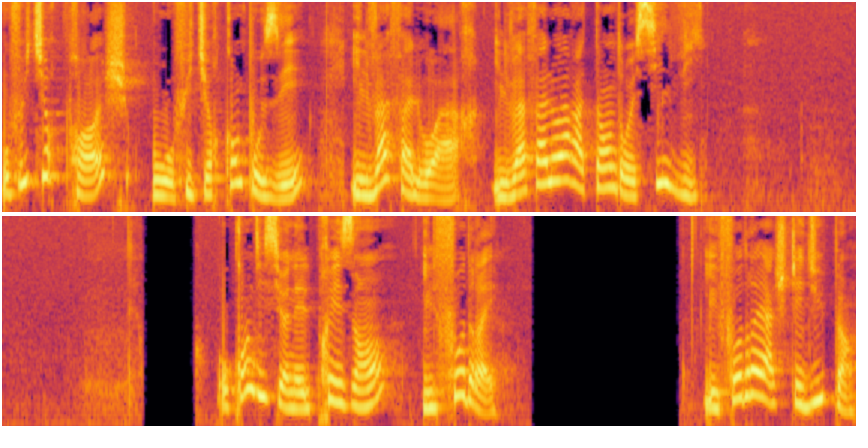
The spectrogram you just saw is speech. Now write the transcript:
Au futur proche ou au futur composé, il va falloir. Il va falloir attendre Sylvie. Au conditionnel présent, il faudrait. Il faudrait acheter du pain.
